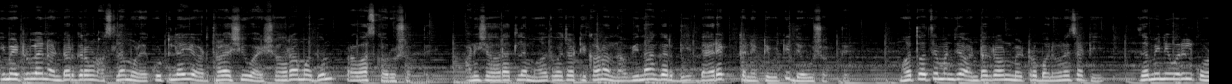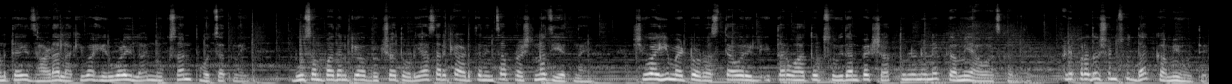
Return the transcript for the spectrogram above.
ही मेट्रो लाईन अंडरग्राऊंड असल्यामुळे कुठल्याही अडथळ्याशिवाय शहरामधून प्रवास करू शकते आणि शहरातल्या महत्त्वाच्या ठिकाणांना विनागर्दी डायरेक्ट कनेक्टिव्हिटी देऊ शकते. महत्त्वाचे म्हणजे अंडरग्राऊंड मेट्रो बनवण्यासाठी जमिनीवरील कोणत्याही झाडाला किंवा हिरवळीला नुकसान पोहोचत नाही. भूसंपादन किंवा वृक्षतोड यासारख्या अडचणींचा प्रश्नच येत नाही. शिवाय ही मेट्रो रस्त्यावरील इतर वाहतूक सुविधांपेक्षा तुलनेने कमी आवाज करते आणि प्रदूषण सुद्धा कमी होते.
